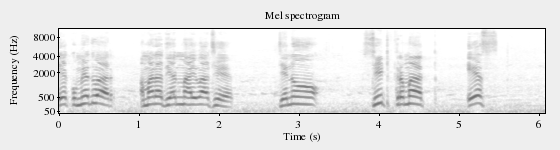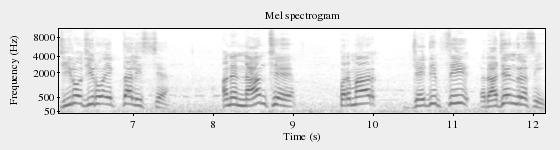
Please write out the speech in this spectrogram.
એક ઉમેદવાર અમારા ધ્યાનમાં આવ્યા છે, જેનો સીટ ક્રમાંક એસ જીરો જીરો એકતાલીસ છે. અને નામ છે પરમાર જયદીપસિંહ રાજેન્દ્રસિંહ.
